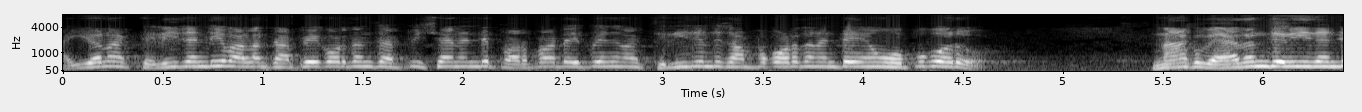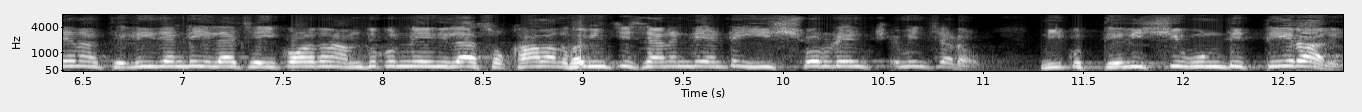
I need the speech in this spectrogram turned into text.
అయ్యో నాకు తెలియదండి వాళ్ళని చంపేయకూడదని చంపేశానండి పొరపాటు అయిపోయింది. నాకు తెలియదండి చంపకూడదని అంటే ఏం ఒప్పుకోరు. నాకు వేదం తెలియదండి నాకు తెలియదండి ఇలా చేయకూడదని అందుకు నేను ఇలా సుఖాలు అనుభవించేశానండి అంటే ఈశ్వరుడేం క్షమించడం. నీకు తెలిసి ఉండి తీరాలి.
